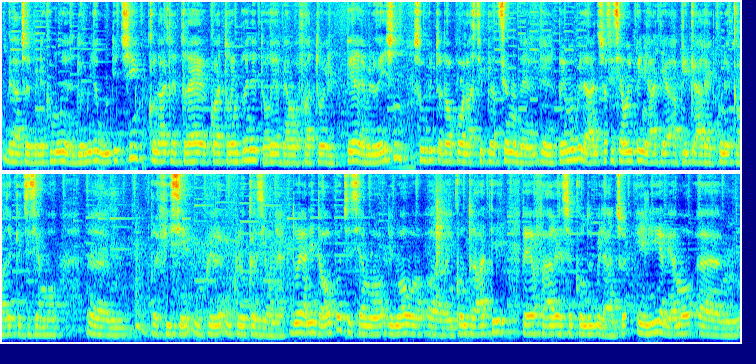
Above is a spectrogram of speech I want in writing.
bilancio del bene comune nel 2011, con altri 3-4 imprenditori abbiamo fatto il peer evaluation. Subito dopo la stipulazione del, del primo bilancio ci siamo impegnati a applicare alcune cose che ci siamo ehm, prefissi in, quel, in, quell'occasione. Due anni dopo ci siamo di nuovo eh, incontrati per fare il secondo bilancio e lì abbiamo ehm,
